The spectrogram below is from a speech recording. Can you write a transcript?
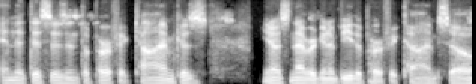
and that this isn't the perfect time because you know it's never going to be the perfect time. So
